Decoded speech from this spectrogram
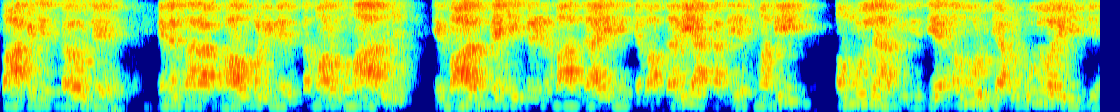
પાક જે થયો છે, એને સારા ભાવ મળી રહે તમારો માલ એ બહાર પેકિંગ કરીને બહાર જાય, એની જવાબદારી આખા દેશમાંથી અમૂલને આપી છે. જે અમૂલ, જે આપણે દૂધ વળી છે,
